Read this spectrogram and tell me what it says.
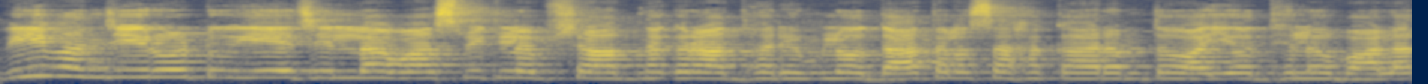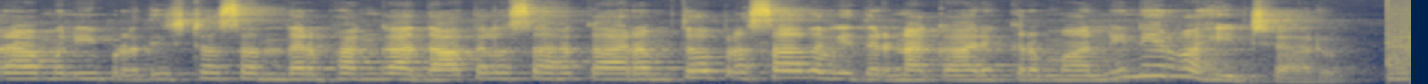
V one zero two A జిల్లా వాసవి క్లబ్ షాద్ నగర్ ఆధ్వర్యంలో దాతల సహకారంతో అయోధ్యలో బాలరాముని ప్రతిష్ట సందర్భంగా దాతల సహకారంతో ప్రసాద వితరణ కార్యక్రమాన్ని నిర్వహించారు.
